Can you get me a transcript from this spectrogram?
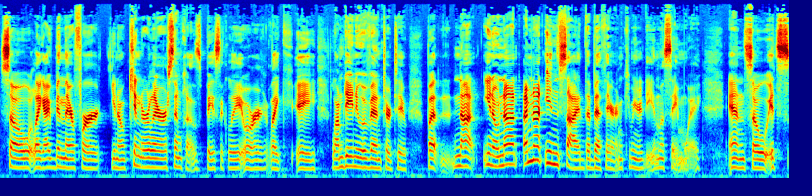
So like I've been there for you know Kinderler or Simchas basically, or like a Lamdeinu event or two, but not you know not I'm not inside the Beth Aaron community in the same way. And so it's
